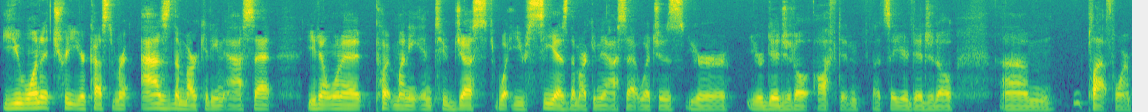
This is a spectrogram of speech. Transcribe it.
you want to treat your customer as the marketing asset. You don't want to put money into just what you see as the marketing asset, which is your your digital often. Let's say your digital um, platform.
